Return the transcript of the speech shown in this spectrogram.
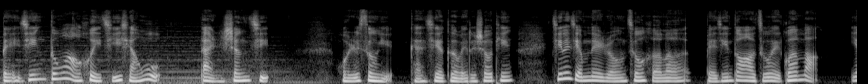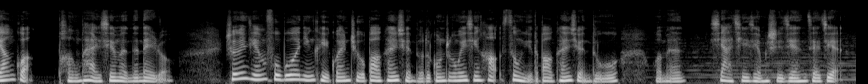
北京冬奥会吉祥物诞生记，我是宋宇，感谢各位的收听。今天节目内容综合了北京冬奥组委官网、央广、澎湃新闻的内容。收听节目复播，您可以关注《报刊选读》的公众微信号“宋宇的报刊选读”。我们下期节目时间再见。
